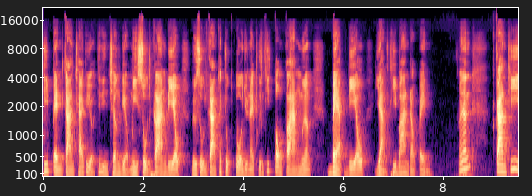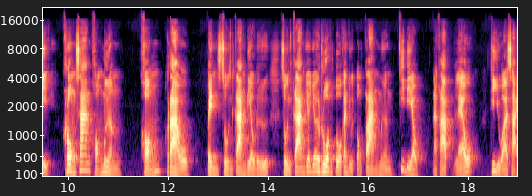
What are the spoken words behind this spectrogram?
ที่เป็นการใช้ประโยชน์ที่ดินเชิงเดี่ยวมีศูนย์กลางเดียว หรือศูนย์กลางกระจุกตัวอยู่ในพื้นที่ตรงกลางเมืองแบบเดียวอย่างที่บ้านเราเป็น เพราะฉะนั้นการที่โครงสร้างของเมืองของเราเป็นศูนย์กลางเดียว หรือศูนย์กลางย่อยๆ รวมตัวกันอยู่ตรงกลางเมืองที่เดียวนะครับ แล้ว ที่อยู่อาศัย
